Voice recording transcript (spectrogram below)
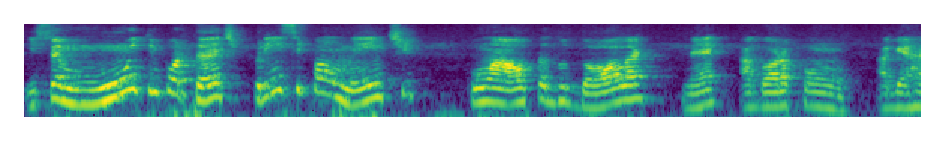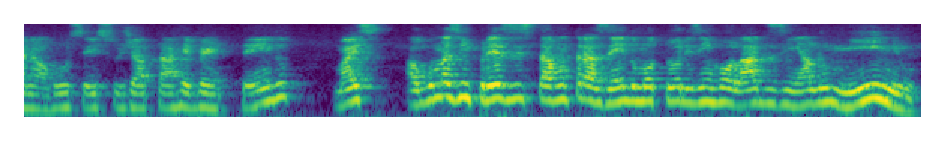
Isso é muito importante, principalmente com a alta do dólar, né? Agora com a guerra na Rússia isso já está revertendo, mas algumas empresas estavam trazendo motores enrolados em alumínio.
